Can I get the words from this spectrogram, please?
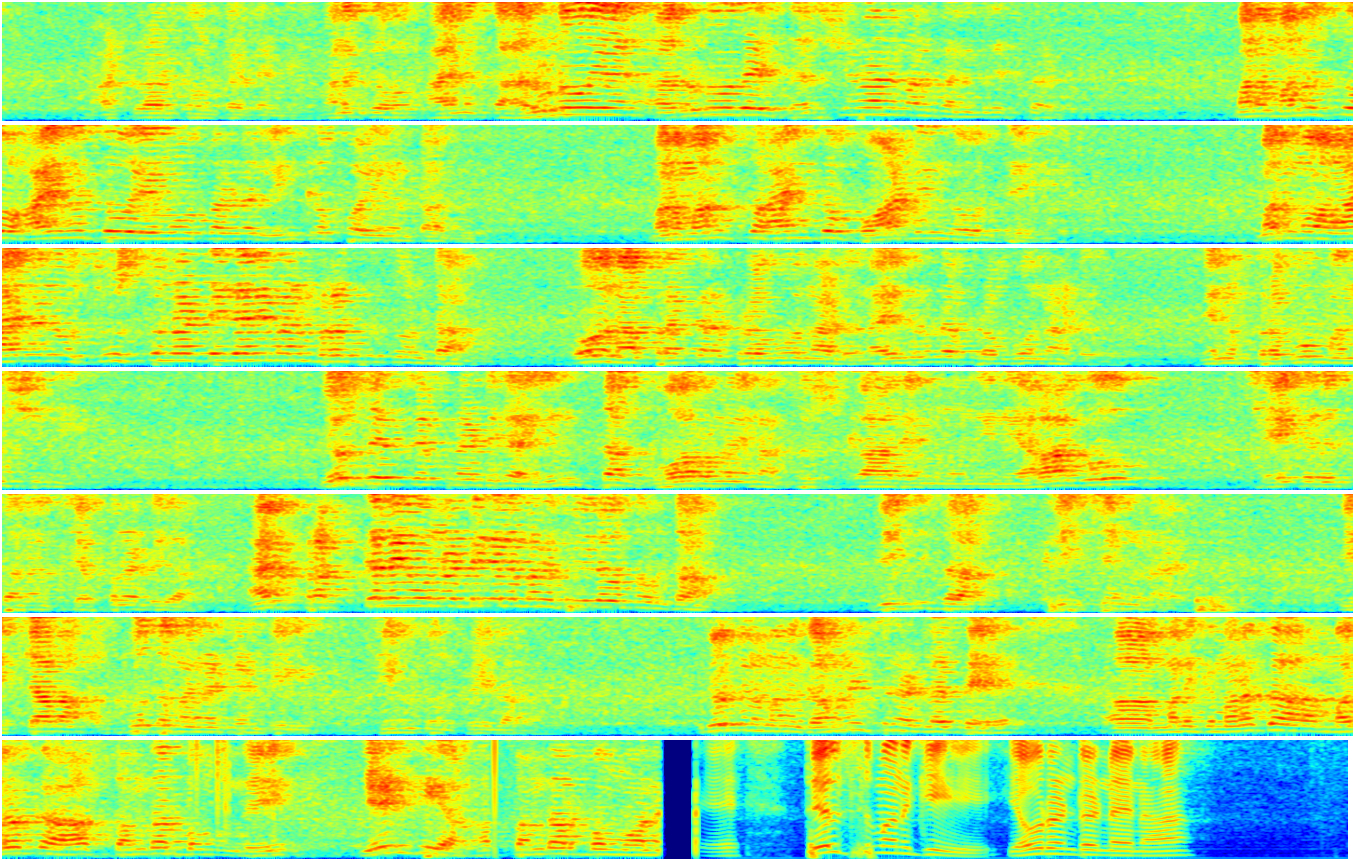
మాట్లాడుతూ ఉంటాడండి. మనకు ఆయన యొక్క అరుణోయ అరుణోదయ దర్శనాన్ని మనకు అనుగ్రహిస్తాడు. మన మనస్సు ఆయనతో ఏమవుతాడో లింకప్ అయి ఉంటుంది మన మనసు ఆయనతో బాండింగ్ అవుద్ది. మనము ఆయనను చూస్తున్నట్టుగానే మనం బ్రతుకుతుంటాం. ఓ నా ప్రక్కన ప్రభు ఉన్నాడు నా ఎదురుగా ప్రభు ఉన్నాడు. నేను ప్రభు మనిషిని. యోసేపు చెప్పినట్టుగా ఇంత ఘోరమైన దుష్కార్యమును నేను ఎలాగూ చేయగలుగుతానని చెప్పినట్టుగా ఆయన ప్రక్కనే ఉన్నట్టుగానే మనం ఫీల్ అవుతూ ఉంటాం. This is the Christian life ఇది చాలా అద్భుతమైనటువంటి జీవితం ప్రియుల ఈరోజు మనం గమనించినట్లయితే మనకి మనక మరొక సందర్భం ఉంది. ఏంటి ఆ సందర్భము అంటే తెలుసు మనకి ఎవరంటండి ఆయన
